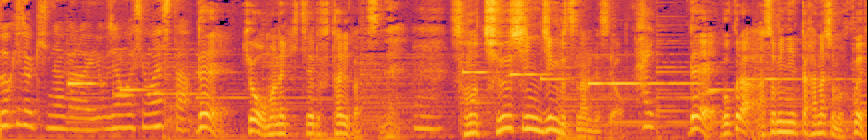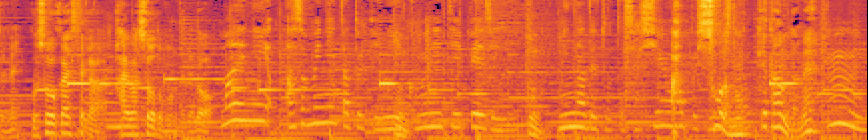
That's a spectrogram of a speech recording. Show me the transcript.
ドキドキしながらお邪魔しました。で今日お招きしている2人はですねうん。その中心人物なんですよ。はい。で僕ら遊びに行った話も含めてねご紹介してから会話しようと思うんだけど、前に遊びに行った時に、うん。コミュニティページにうん。みんなで撮った写真をアッあプしそうましたよ。だ乗っけたんだね。うん。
